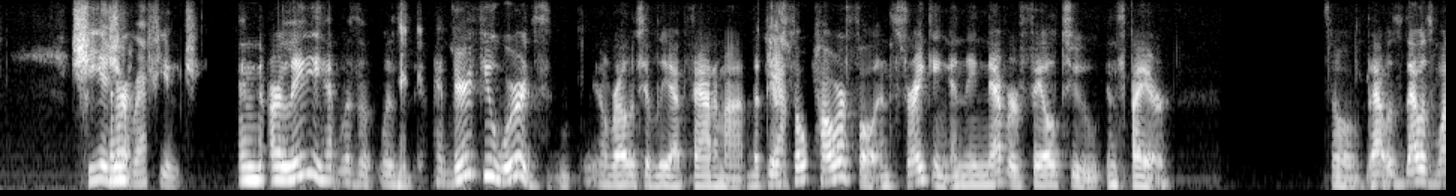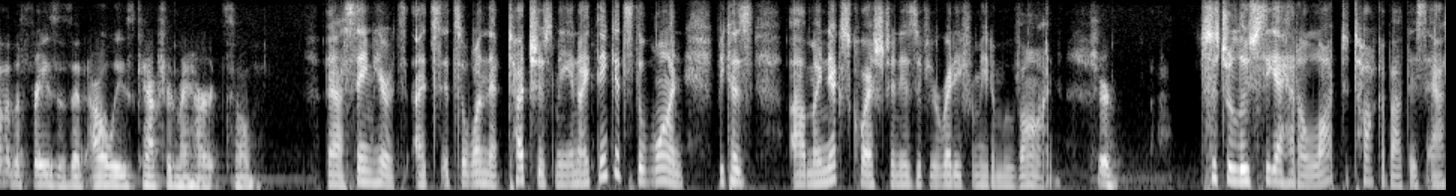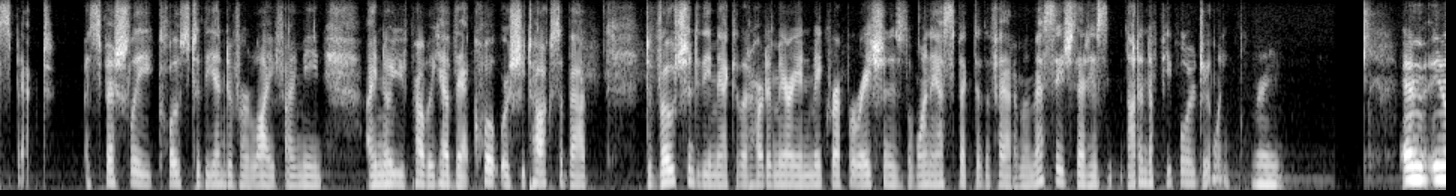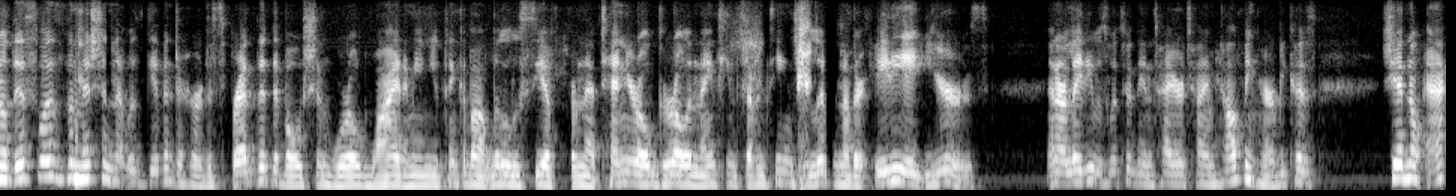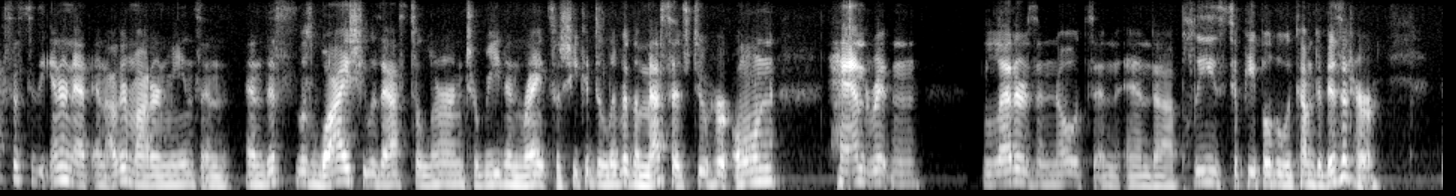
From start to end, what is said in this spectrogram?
She is and your our, refuge. and our lady had, was was had very few words you know relatively at fatima but they're yeah. so powerful and striking and they never fail to inspire so that was that was one of the phrases that always captured my heart. So yeah, same here. It's it's it's the one that touches me, and I think it's the one because uh, my next question is if you're ready for me to move on. Sure. Sister Lucia had a lot to talk about this aspect, especially close to the end of her life. I mean, I know you probably have that quote where she talks about devotion to the Immaculate Heart of Mary and make reparation is the one aspect of the Fatima message that is not enough people are doing. Right. And, you know, this was the mission that was given to her to spread the devotion worldwide. I mean, you think about little Lucia from that 10 year old girl in 1917, she lived another 88 years. And Our Lady was with her the entire time, helping her because she had no access to the internet and other modern means. And, and this was why she was asked to learn to read and write so she could deliver the message through her own handwritten letters and notes and and uh, pleas to people who would come to visit her,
